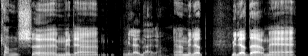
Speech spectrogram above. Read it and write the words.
Kanskje milliard, Milliardær, ja. milliard, milliardær med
